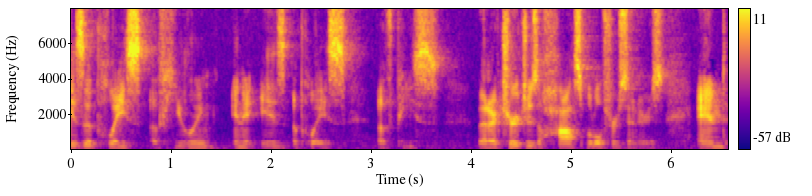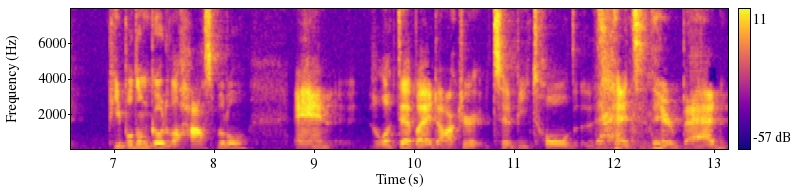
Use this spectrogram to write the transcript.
is a place of healing and it is a place of peace. That our church is a hospital for sinners. And people don't go to the hospital and looked at by a doctor to be told that they're bad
